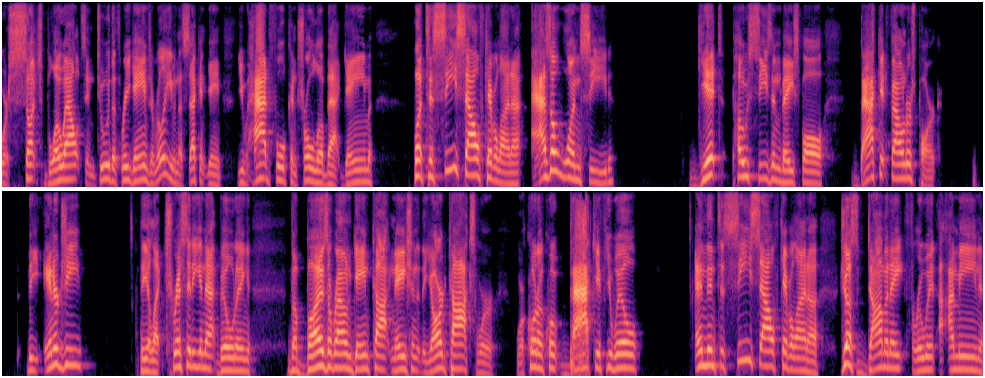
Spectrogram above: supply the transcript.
were such blowouts in two of the three games, and really even the second game, you had full control of that game. But to see South Carolina as a one seed get postseason baseball back at Founders Park, the energy, the electricity in that building, the buzz around Gamecock Nation that the Yardcocks were were quote unquote back, if you will. And then to see South Carolina just dominate through it. I mean,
